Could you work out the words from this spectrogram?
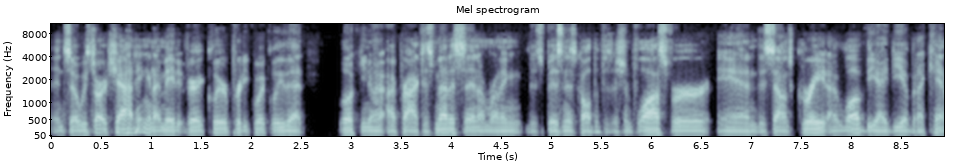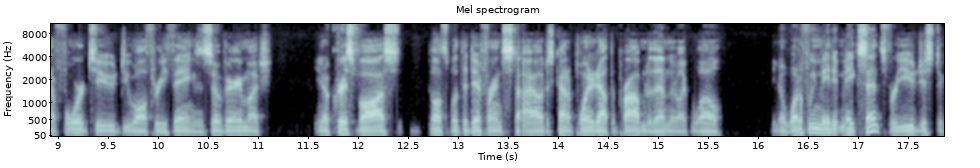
And so we started chatting, and I made it very clear pretty quickly that, look, you know, I, practice medicine. I'm running this business called the Physician Philosopher, and this sounds great. I love the idea, but I can't afford to do all three things. And so very much, you know, Chris Voss, don't split the difference style, just kind of pointed out the problem to them. They're like, well you know, what if we made it make sense for you just to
